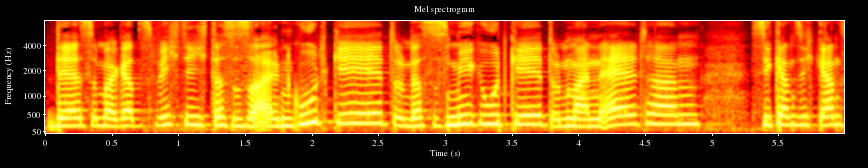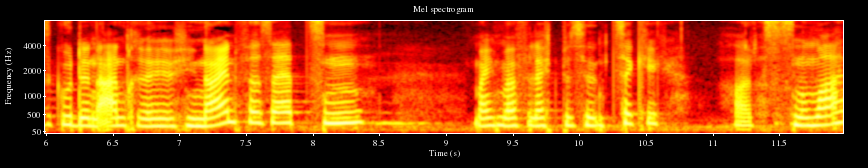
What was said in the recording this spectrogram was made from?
Der ist immer ganz wichtig, dass es allen gut geht und dass es mir gut geht und meinen Eltern. Sie kann sich ganz gut in andere hineinversetzen. Manchmal vielleicht ein bisschen zickig, aber das ist normal.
